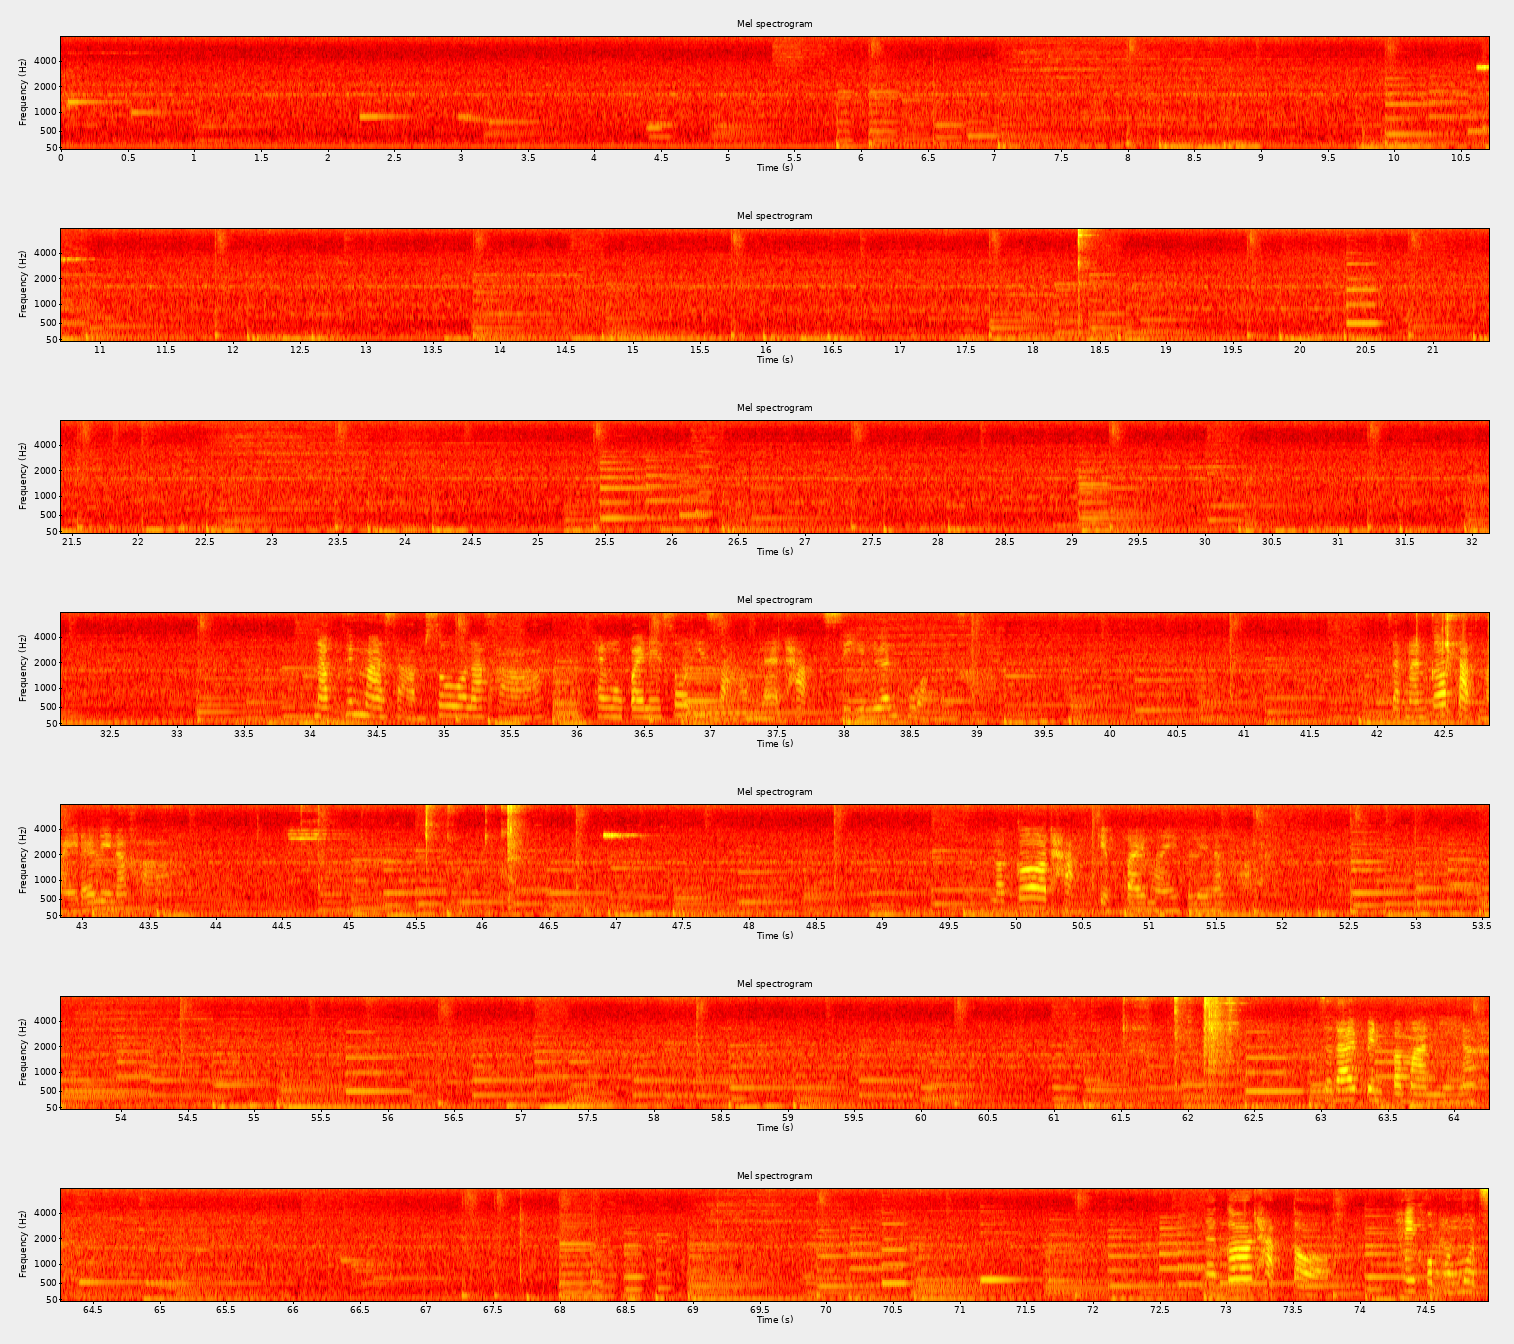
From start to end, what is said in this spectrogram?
นับขึ้นมา3โซ่นะคะ แทงลงไปในโซ่ที่ 3 และถักซีเลื่อนห่วงเลยค่ะ จากนั้นก็ตัดไหมได้เลยนะคะแล้วก็ถักเก็บปลายไหมไปเลยนะคะ จะได้เป็นประมาณนี้นะคะ แล้วก็ถักต่อให้ครบทั้งหมด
